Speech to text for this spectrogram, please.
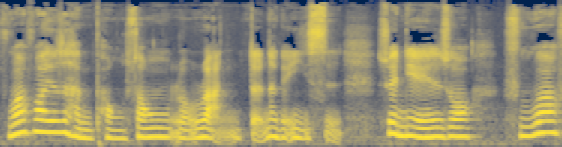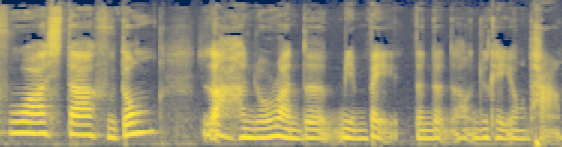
ふわふわ就是很蓬松柔软的那个意思。所以你也是说ふわふわした布団，就是啊很柔软的棉被等等的哈，你就可以用它。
